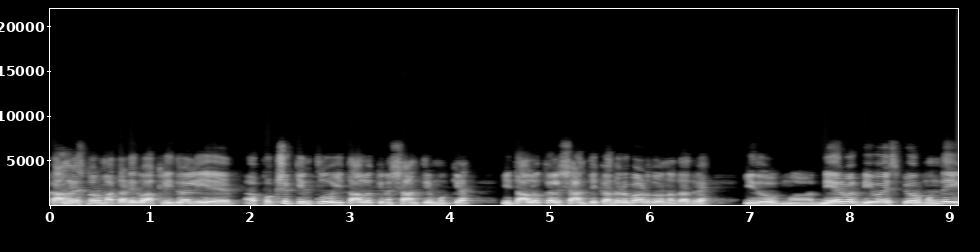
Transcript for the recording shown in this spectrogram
ಕಾಂಗ್ರೆಸ್ನವ್ರು ಮಾತಾಡಿದ್ರು ಹಾಕ್ಲಿ ಇದರಲ್ಲಿ ಪಕ್ಷಕ್ಕಿಂತಲೂ ಈ ತಾಲೂಕಿನ ಶಾಂತಿ ಮುಖ್ಯ. ಈ ತಾಲೂಕಲ್ಲಿ ಶಾಂತಿ ಕದಡಬಾರ್ದು ಅನ್ನೋದಾದ್ರೆ, ಇದು ನೇರವಾಗಿ ಡಿ ವೈ ಎಸ್ ಪಿ ಅವ್ರ ಮುಂದೆ ಈ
